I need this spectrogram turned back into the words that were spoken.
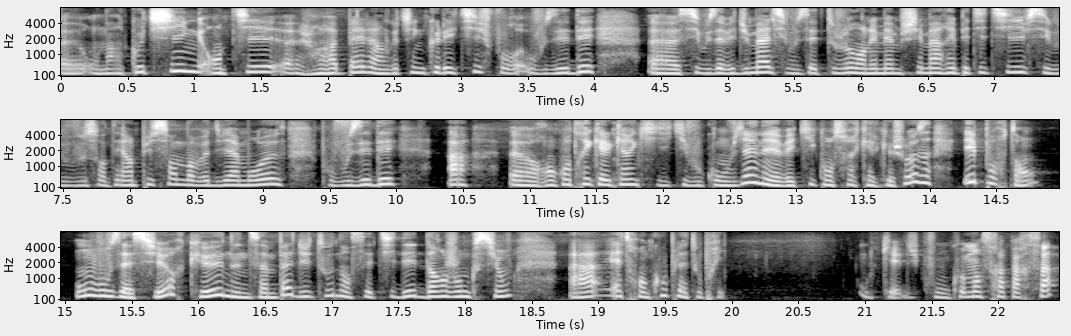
Euh, on a un coaching entier, euh, je vous rappelle, un coaching collectif pour vous aider euh, si vous avez du mal, si vous êtes toujours dans les mêmes schémas répétitifs, si vous vous sentez impuissante dans votre vie amoureuse, pour vous aider à rencontrer quelqu'un qui, qui vous convienne et avec qui construire quelque chose. Et pourtant, on vous assure que nous ne sommes pas du tout dans cette idée d'injonction à être en couple à tout prix. Ok, du coup, on commencera par ça.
